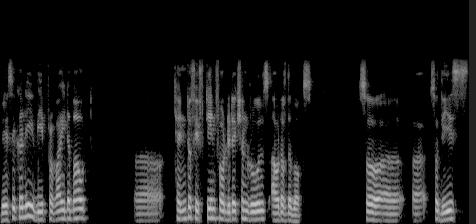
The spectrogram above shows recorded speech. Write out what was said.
basically we provide about uh, 10 to 15 fraud detection rules out of the box so uh, uh, so these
